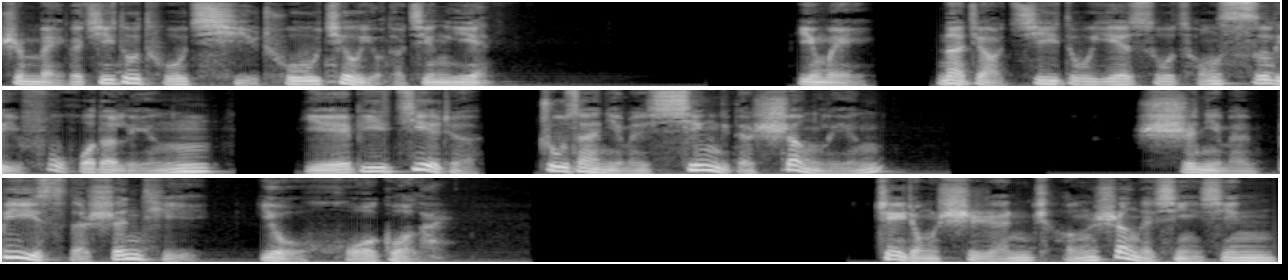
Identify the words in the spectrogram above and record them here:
是每个基督徒起初就有的经验，因为那叫基督耶稣从死里复活的灵，也必借着住在你们心里的圣灵，使你们必死的身体又活过来。这种使人成圣的信心，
